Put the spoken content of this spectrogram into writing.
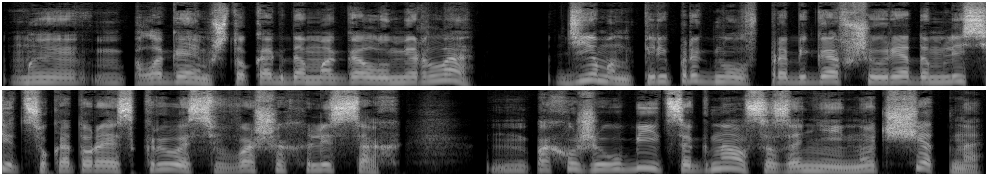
«Мы полагаем, что когда Магал умерла, демон перепрыгнул в пробегавшую рядом лисицу, которая скрылась в ваших лесах. Похоже, убийца гнался за ней, но тщетно.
